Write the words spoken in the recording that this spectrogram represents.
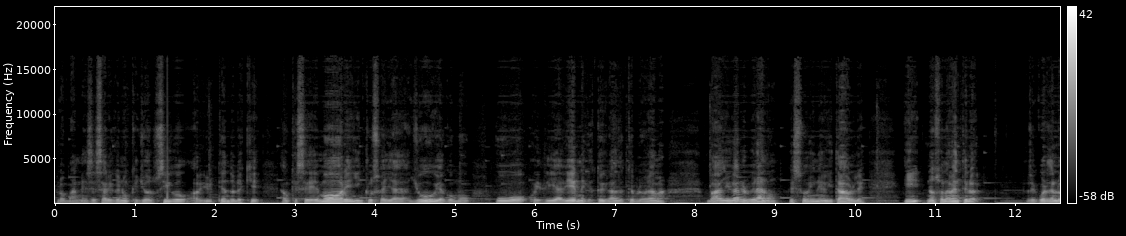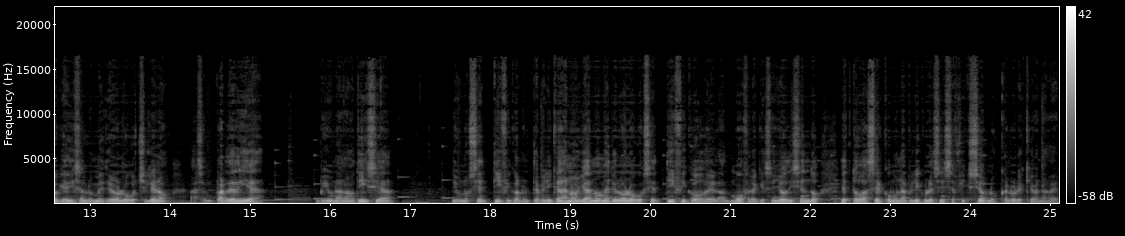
lo más necesario que nunca, yo sigo advirtiéndoles que aunque se demore, incluso haya lluvia, como hubo hoy día viernes que estoy grabando este programa, va a llegar el verano, eso es inevitable. Y no solamente, recuerden lo que dicen los meteorólogos chilenos, hace un par de días vi una noticia de unos científicos norteamericanos, ya no meteorólogos, científicos de la atmósfera, qué sé yo, diciendo esto va a ser como una película de ciencia ficción, los calores que van a ver.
